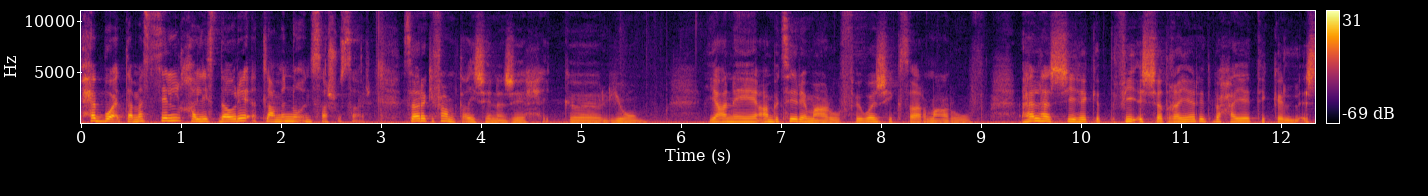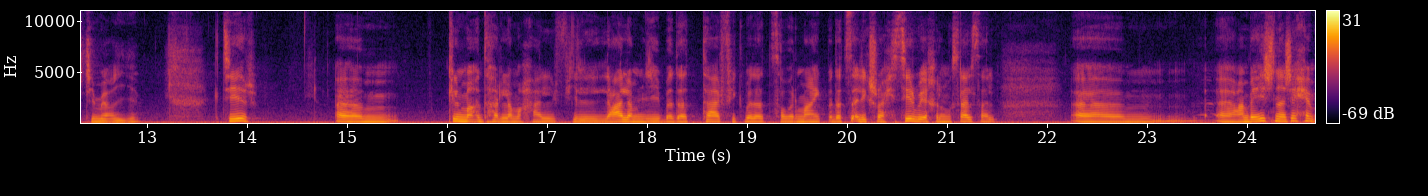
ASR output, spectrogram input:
بحب وقت أمثل خلص دوري أطلع منه أنسى شو صار سارة كيف عم تعيشي نجاحك آه، اليوم؟ يعني عم بتصيري معروفة وجهك صار معروف هل هالشي هيك في إشياء تغيرت بحياتك الاجتماعية؟ كتير كل ما أظهر لمحل في العالم اللي بدها تعرفك بدها تصور معك بدها تسألك شو رح يصير بآخر المسلسل آه، عم بعيش نجاحي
